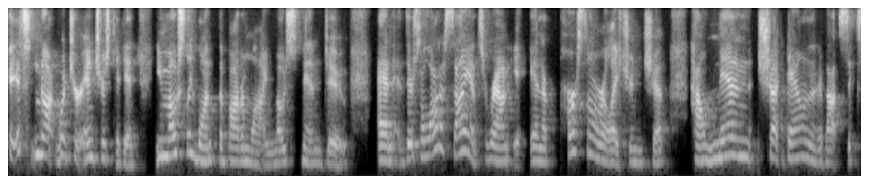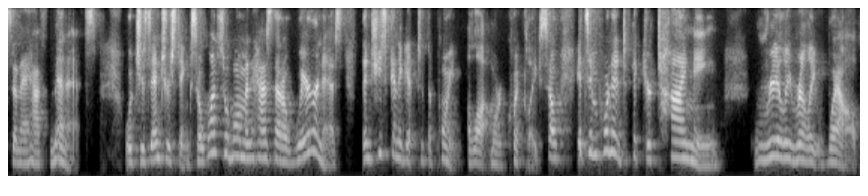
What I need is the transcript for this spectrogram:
it's not what you're interested in. You mostly want the bottom line. Most men do. And there's a lot of science around in a personal relationship how men shut down at about six and a half minutes, which is interesting. So once a woman has that awareness, then she's going to get to the point a lot more quickly. So it's important to pick your timing really, really well.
